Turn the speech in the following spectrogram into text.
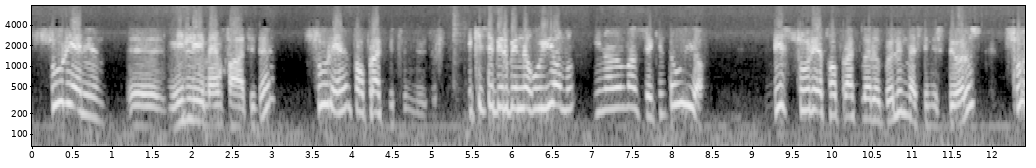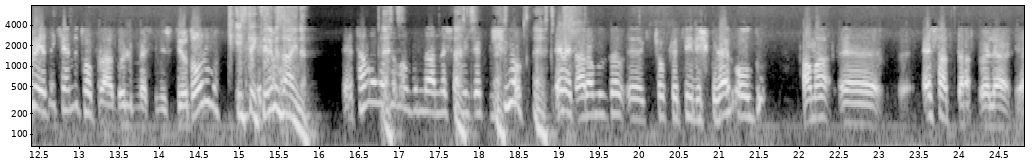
Suriye'nin e, milli menfaati de Suriye'nin toprak bütünlüğüdür. İkisi birbirine uyuyor mu? İnanılmaz şekilde uyuyor. Biz Suriye toprakları bölünmesini istiyoruz. Suriye'de kendi toprağı bölünmesini istiyor. Doğru mu? İsteklerimiz e, aynı. E, tamam o evet. zaman bunda anlaşamayacak evet. bir şey yok. Evet. evet aramızda e, çok kötü ilişkiler oldu. Ama e, Esad da öyle e,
